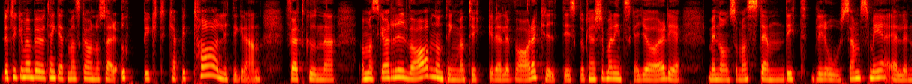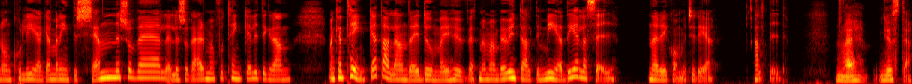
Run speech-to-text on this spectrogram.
Jag tycker man behöver tänka att man ska ha något så här uppbyggt kapital lite grann för att kunna, om man ska riva av någonting man tycker eller vara kritisk, då kanske man inte ska göra det med någon som man ständigt blir osams med eller någon kollega man inte känner så väl eller så där. Man får tänka lite grann. Man kan tänka att alla andra är dumma i huvudet, men man behöver inte alltid meddela sig när det kommer till det. Alltid. Nej, just det.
